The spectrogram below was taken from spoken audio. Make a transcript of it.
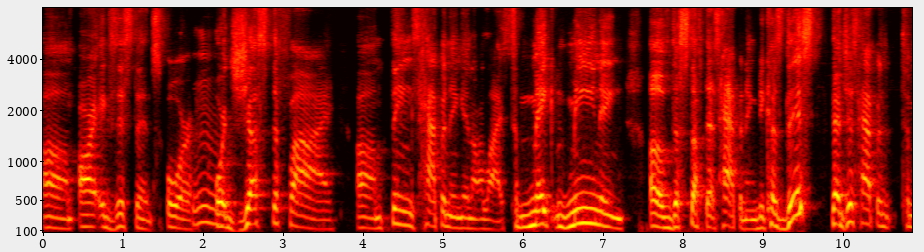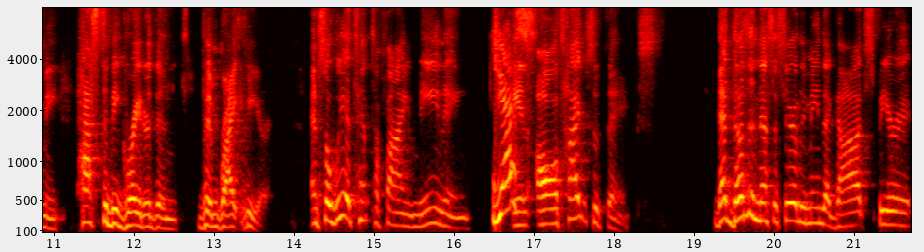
um, our existence or Mm. or justify um, things happening in our lives to make meaning of the stuff that's happening because this that just happened to me has to be greater than than right here and so we attempt to find meaning yes. in all types of things. That doesn't necessarily mean that God's spirit,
